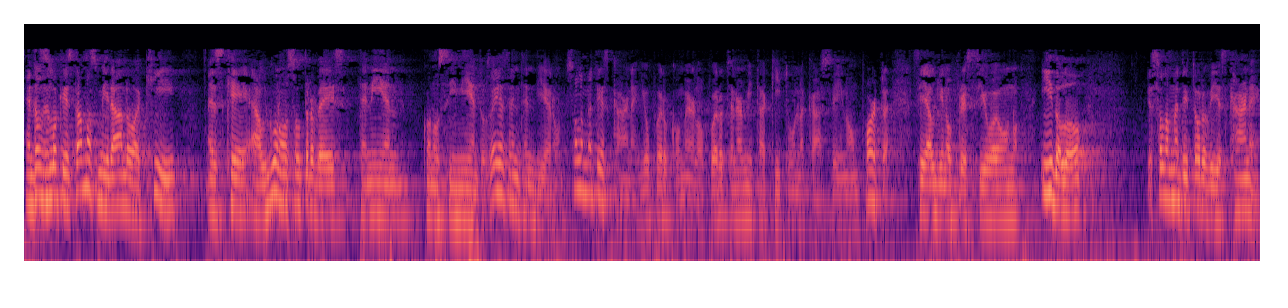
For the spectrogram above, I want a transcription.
Entonces lo que estamos mirando aquí es que algunos otra vez tenían conocimientos. Ellos entendieron, solamente es carne, yo puedo comerlo, puedo tener mi taquito en la casa y no importa. Si alguien ofreció un ídolo, solamente todavía es carne.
